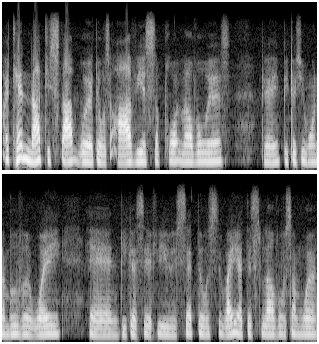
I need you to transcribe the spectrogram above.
I tend not to stop where those obvious support level is, okay, because you want to move away and because if you set those right at this level somewhere,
